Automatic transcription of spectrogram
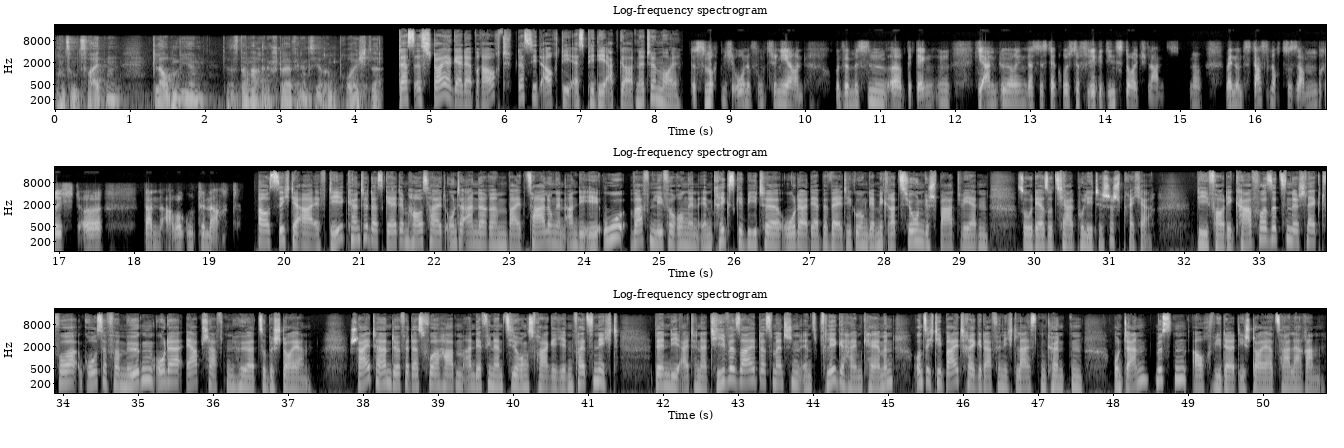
Und zum Zweiten glauben wir, dass es danach eine Steuerfinanzierung bräuchte. Dass es Steuergelder braucht, das sieht auch die SPD-Abgeordnete Moll. Das wird nicht ohne funktionieren. Und wir müssen äh, bedenken, die Angehörigen, das ist der größte Pflegedienst Deutschlands. Ne? Wenn uns das noch zusammenbricht, äh, dann aber gute Nacht. Aus Sicht der AfD könnte das Geld im Haushalt unter anderem bei Zahlungen an die EU, Waffenlieferungen in Kriegsgebiete oder der Bewältigung der Migration gespart werden, so der sozialpolitische Sprecher. Die VDK-Vorsitzende schlägt vor, große Vermögen oder Erbschaften höher zu besteuern. Scheitern dürfe das Vorhaben an der Finanzierungsfrage jedenfalls nicht. Denn die Alternative sei, dass Menschen ins Pflegeheim kämen und sich die Beiträge dafür nicht leisten könnten. Und dann müssten auch wieder die Steuerzahler ran.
